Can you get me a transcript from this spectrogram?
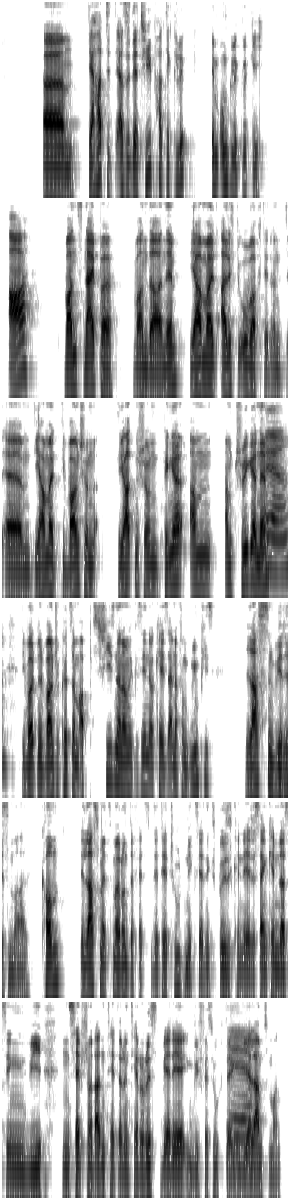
Ähm, der hatte, also der Typ hatte Glück im Unglück, wirklich. A, waren Sniper, waren da, ne? Die haben halt alles beobachtet und ähm, die haben halt, die waren schon, die hatten schon Finger am, am Trigger, ne? Ja. Die wollten, waren schon kurz am Abschießen, dann haben wir gesehen, okay, ist einer von Greenpeace. Lassen wir das mal. Komm, den lassen wir jetzt mal runterfetzen. Der, der tut nichts, der hat nichts Böses. Könnte hätte sein können, dass irgendwie ein Selbstmordattentäter oder ein Terrorist wäre, der irgendwie versucht, da Ja, irgendwie. Alarm zu machen.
